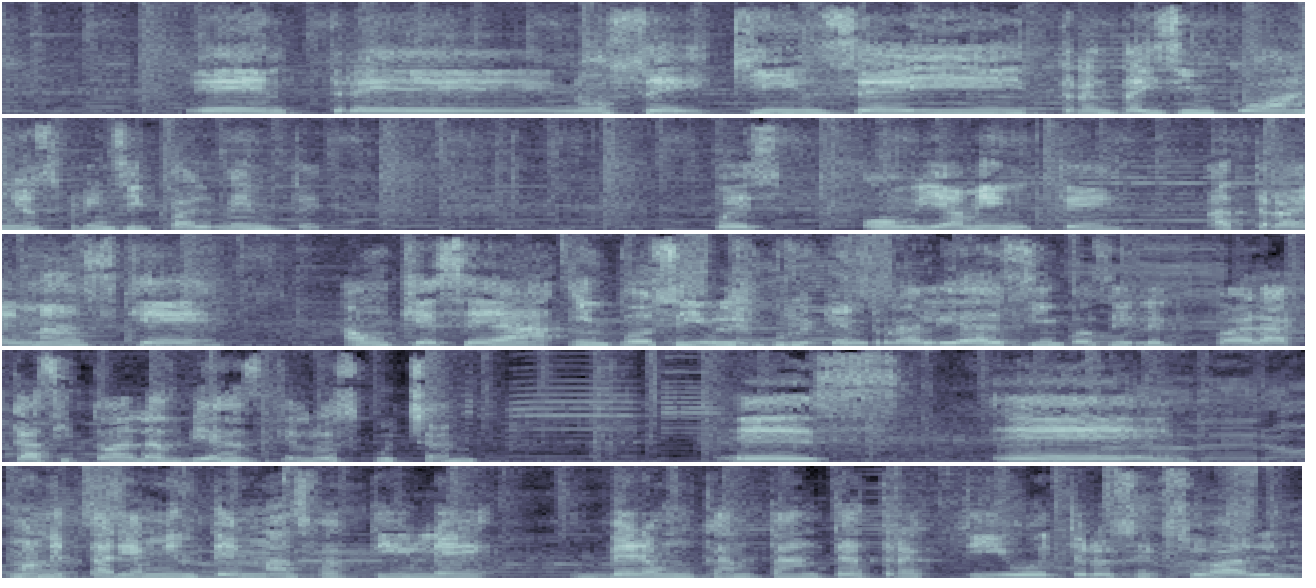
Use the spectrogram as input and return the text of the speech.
entre, no sé, 15 y 35 años principalmente. Pues obviamente atrae más que, aunque sea imposible, porque en realidad es imposible para casi todas las viejas que lo escuchan, es eh, monetariamente más factible ver a un cantante atractivo heterosexual,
